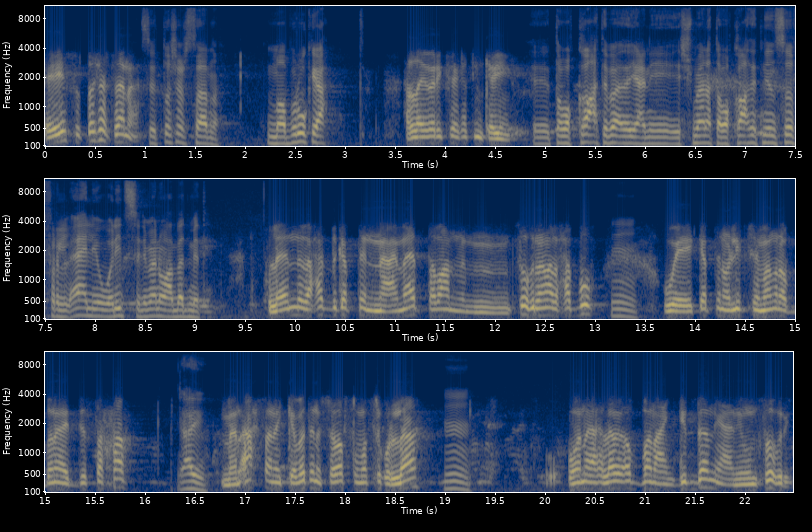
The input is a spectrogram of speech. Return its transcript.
إيه 16 سنة. 16 سنة. مبروك يا احمد. الله يبارك فيك يا كابتن كريم. إيه، توقعت بقى يعني اشمعنى توقعت 2-0 للأهلي ووليد سليمان وعماد متعب لأن بحب كابتن عماد طبعا من صغري أنا بحبه. وكابتن وليد سليمان ربنا يديه الصحة. أيوه. من أحسن الكباتن الشباب في مصر كلها. امم وأنا اهلاوي ابا عن جدا يعني من صغري.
